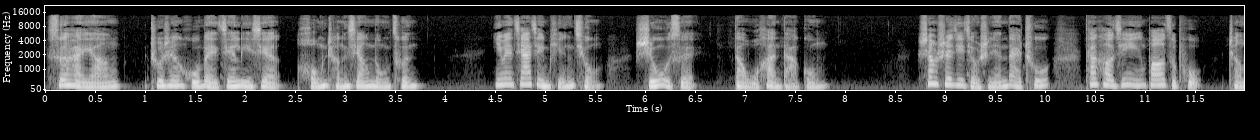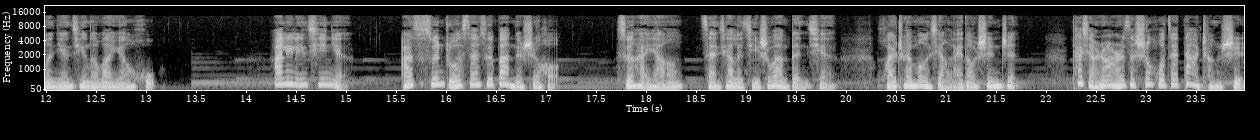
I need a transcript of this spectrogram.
孙海洋出身湖北监利县洪城乡农村，因为家境贫穷，十五岁到武汉打工。上世纪九十年代初，他靠经营包子铺成了年轻的万元户。二零零七年，儿子孙卓三岁半的时候，孙海洋攒下了几十万本钱。怀揣梦想来到深圳，他想让儿子生活在大城市，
